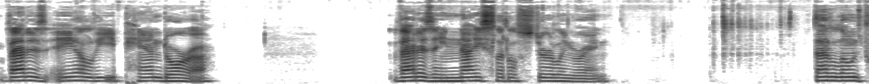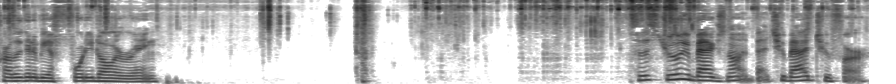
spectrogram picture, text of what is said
That is ALE Pandora. That is a nice little sterling ring. That alone is probably going to be a $40 ring. So this jewelry bag's not too bad too far.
